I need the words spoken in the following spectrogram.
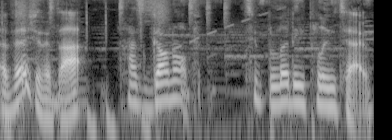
a version of that has gone up to bloody Pluto.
